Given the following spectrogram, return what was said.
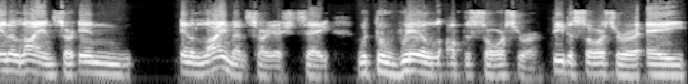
in alliance or in in alignment, sorry, I should say, with the will of the sorcerer. Be the sorcerer a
